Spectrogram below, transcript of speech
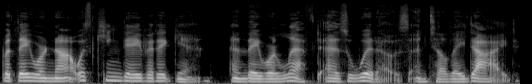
but they were not with King David again, and they were left as widows until they died.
